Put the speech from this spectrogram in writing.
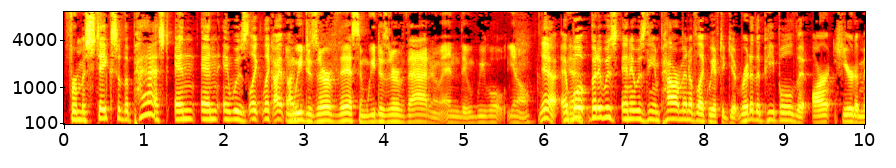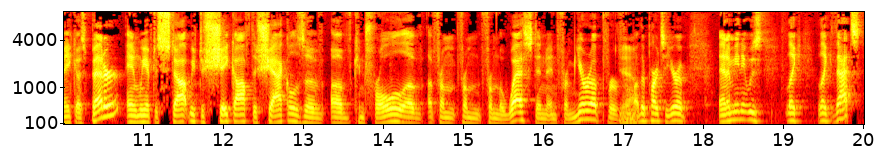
for mistakes of the past." And and it was like like I And we deserve this, and we deserve that, and, and we will, you know. yeah, and well, but it was and it was the empowerment of like we have to get rid of the people that aren't here to make us better, and we have to stop. We have to shake off the shackles of, of control of, of from from from the West and, and from Europe for from Yeah. Other parts of Europe. And I mean, it was like like that's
